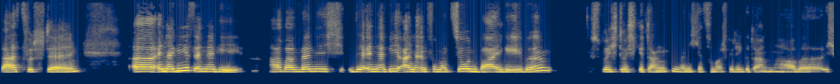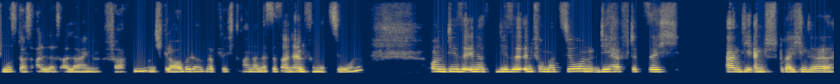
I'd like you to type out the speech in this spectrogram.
darzustellen. Äh, Energie ist Energie. Aber wenn ich der Energie eine Information beigebe, sprich durch Gedanken, wenn ich jetzt zum Beispiel den Gedanken habe, ich muss das alles alleine schaffen und ich glaube da wirklich dran, dann ist es eine Information. Und diese, diese Information, die heftet sich an die entsprechende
